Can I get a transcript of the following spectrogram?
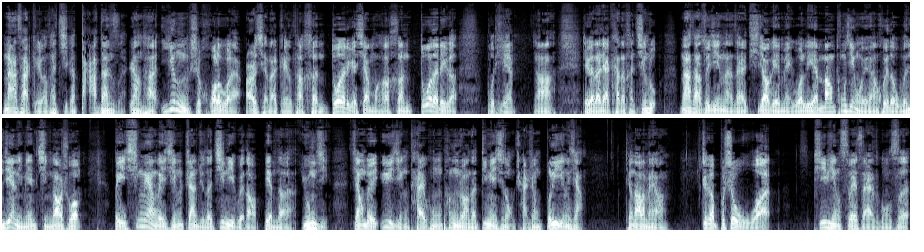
，NASA 给了他几个大单子，让他硬是活了过来，而且呢，给了他很多的这个项目和很多的这个补贴啊。这个大家看得很清楚。NASA 最近呢，在提交给美国联邦通信委员会的文件里面警告说，被星链卫星占据的近地轨道变得拥挤，将对预警太空碰撞的地面系统产生不利影响。听到了没有？这个不是我批评 SpaceX 公司，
